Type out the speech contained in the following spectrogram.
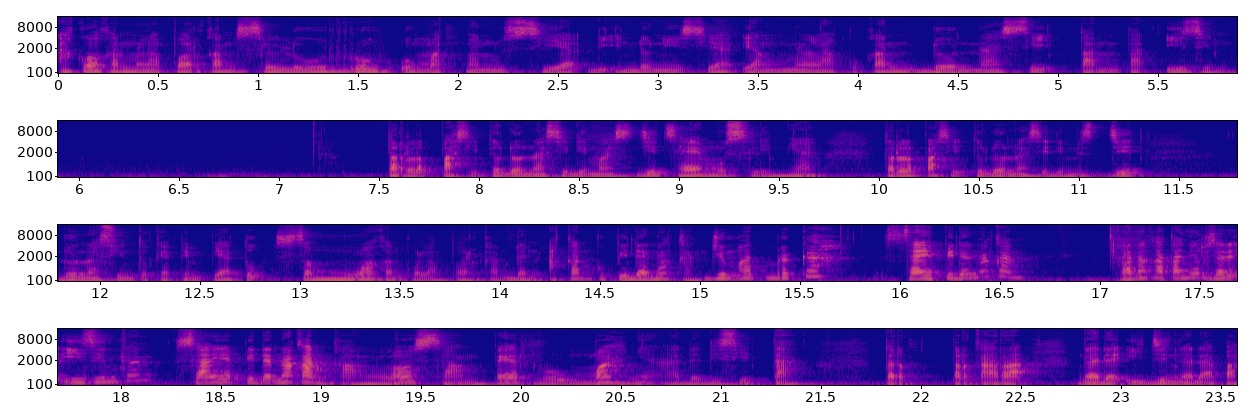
aku akan melaporkan seluruh umat manusia di Indonesia yang melakukan donasi tanpa izin. Terlepas itu donasi di masjid, saya muslim ya. Terlepas itu donasi di masjid, donasi untuk yatim piatu, semua akan kulaporkan dan akan kupidanakan Jumat berkah. saya pidanakan karena katanya harus ada izin kan? Saya pidanakan. Kalau sampai rumahnya ada disita Ter- perkara nggak ada izin nggak ada apa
